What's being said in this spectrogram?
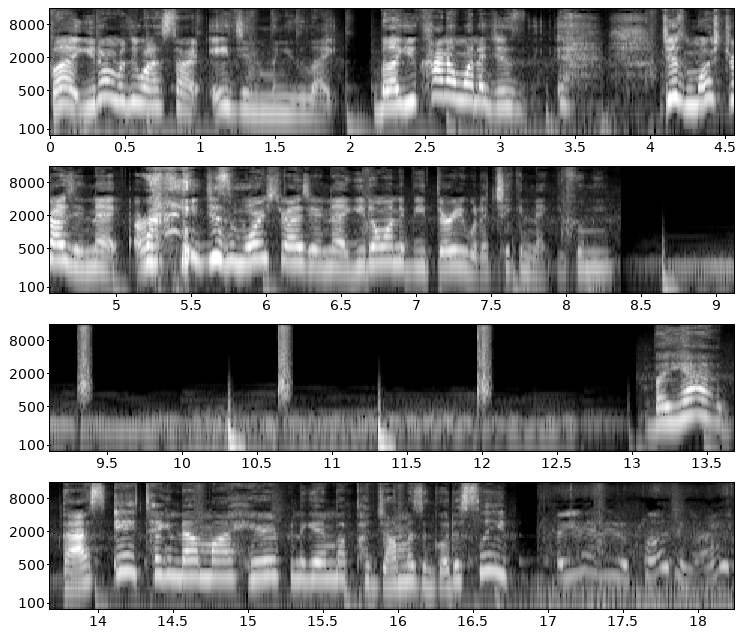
but you don't really want to start aging when you like, but like you kind of want to just, just moisturize your neck, all right? just moisturize your neck. You don't want to be 30 with a chicken neck. You feel me? But yeah, that's it. Taking down my hair, gonna get in my pajamas and go to sleep. But you gotta do the closing, right?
